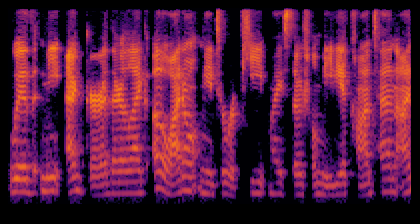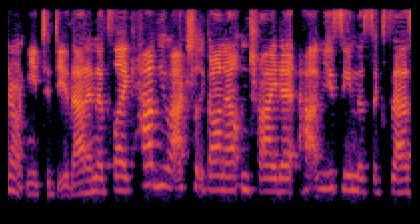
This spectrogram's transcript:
with Meet Edgar, they're like, oh, I don't need to repeat my social media content. I don't need to do that. And it's like, have you actually gone out and tried it? Have you seen the success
